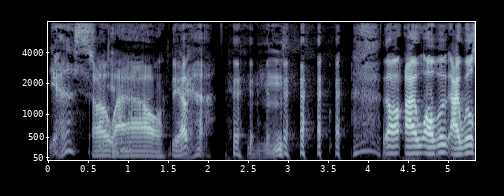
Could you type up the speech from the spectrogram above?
Yes. Oh wow. Yep. Yeah. Mhm. Uh, I, I, will, I will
